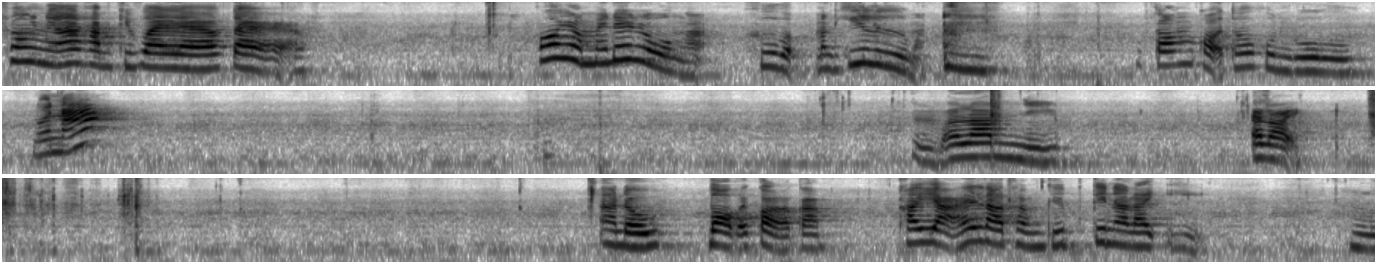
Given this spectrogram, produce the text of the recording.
ช่วงนี้ทำคลิปไว้แล้วแต่ ก็ยังไม่ได้ลงอะ คือแบบมันขี้ลืมอะ ต้องขอโทษคุณดูด้วยนะอืมว่ารอบนี้ อร่อยอะเดี๋ยวบอกไปก่อนแล้วกัน ใครอยากให้เราทำคลิปกินอะไรอีก หรือ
